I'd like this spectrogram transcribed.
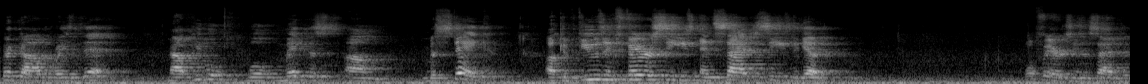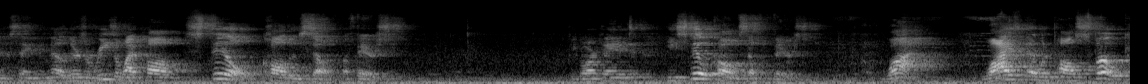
that God would raise the dead. Now, people will make this um, mistake of confusing Pharisees and Sadducees together. well, Pharisees and Sadducees are the same thing. No, there's a reason why Paul still called himself a Pharisee. Aren't paying attention. He still called himself a Pharisee. Why? Why is it that when Paul spoke,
